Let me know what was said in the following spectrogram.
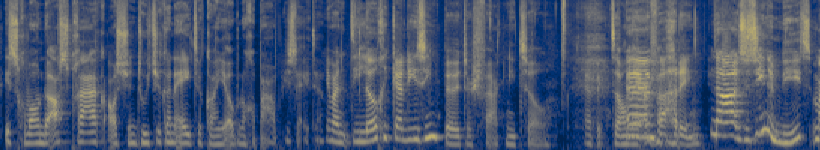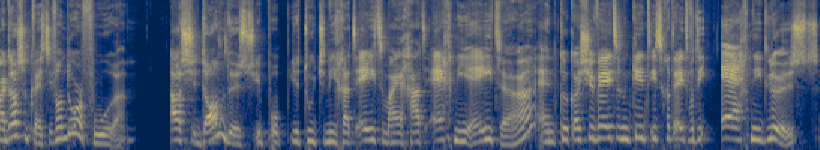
is gewoon de afspraak, als je een toetje kan eten, kan je ook nog een paar hapjes eten. Ja, maar die logica die zien peuters vaak niet zo. Heb ik dan de Ehm, ervaring. Nou, ze zien hem niet, maar dat is een kwestie van doorvoeren. Als je dan dus je, je toetje niet gaat eten, maar je gaat echt niet eten. En kijk, als je weet dat een kind iets gaat eten wat hij echt niet lust,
